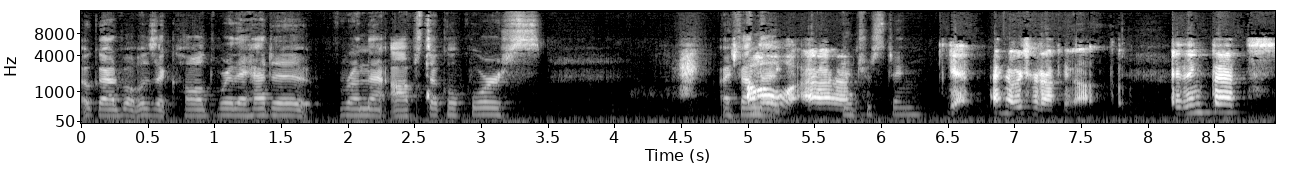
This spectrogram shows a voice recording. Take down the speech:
oh god, what was it called? Where they had to run that obstacle course. I found Oh, that uh, interesting. yeah, I know what you're talking about. I think that's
